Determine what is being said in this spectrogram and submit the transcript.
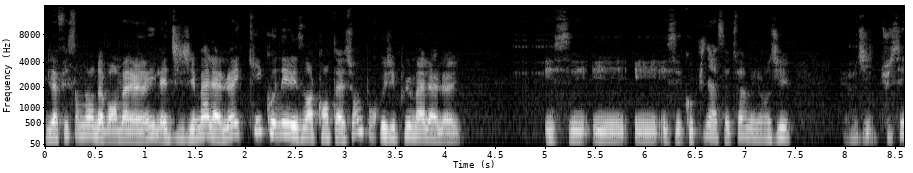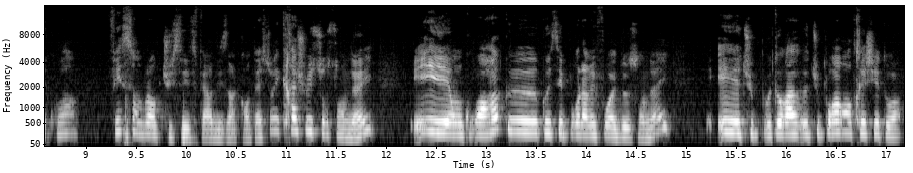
Il a fait semblant d'avoir mal à l'œil. Il a dit J'ai mal à l'œil. Qui connaît les incantations pour que j'ai plus mal à l'œil? Et et, et, et ses copines à cette femme, elles lui ont dit, dit Tu sais quoi? Fais semblant que tu sais faire des incantations et crache-lui sur son œil. Et on croira que, que c'est pour la réfoua de son œil. Et tu, tu pourras rentrer chez toi.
